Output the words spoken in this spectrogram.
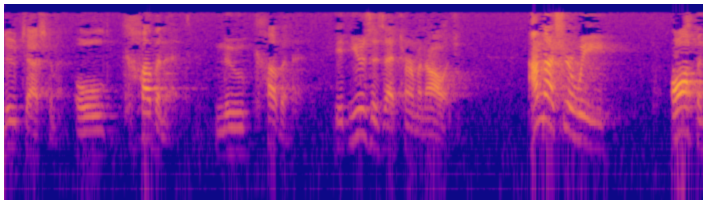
New Testament, Old Covenant, New Covenant. It uses that terminology. I'm not sure we often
